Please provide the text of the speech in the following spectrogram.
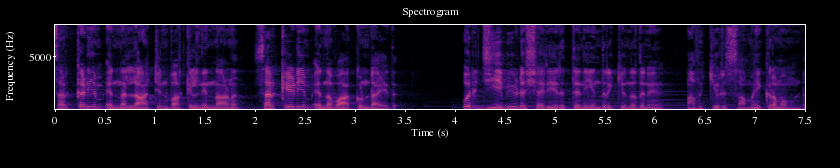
സർക്കഡിയം എന്ന ലാറ്റിൻ വാക്കിൽ നിന്നാണ് സർക്കേഡിയം എന്ന വാക്കുണ്ടായത്. ഒരു ജീവിയുടെ ശരീരത്തെ നിയന്ത്രിക്കുന്നതിന് അവയ്ക്കൊരു സമയക്രമമുണ്ട്.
